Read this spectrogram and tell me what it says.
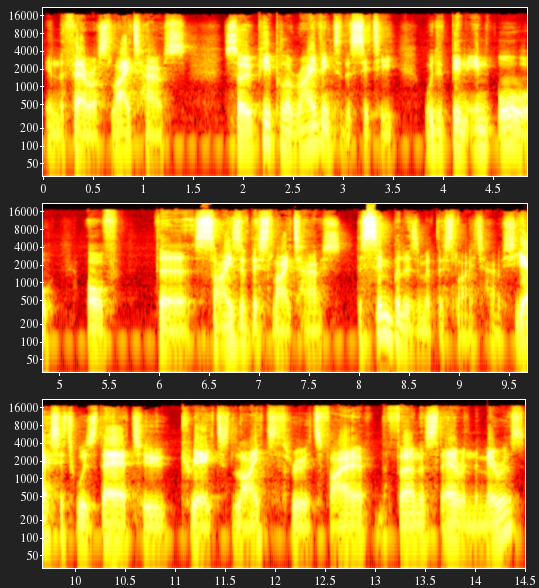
in the Pharos lighthouse. So people arriving to the city would have been in awe of the size of this lighthouse, the symbolism of this lighthouse. Yes, it was there to create light through its fire, the furnace there, and the mirrors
